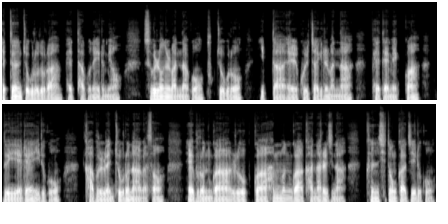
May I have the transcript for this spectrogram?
해 뜨는 쪽으로 돌아 베타곤에 이르며 스불론을 만나고 북쪽으로 입다 엘 골짜기를 만나 베데멕과 느이엘에 이르고 갑을 왼쪽으로 나아가서 에브론과 르옵과 함몬과 가나를 지나 큰 시돈까지 이르고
